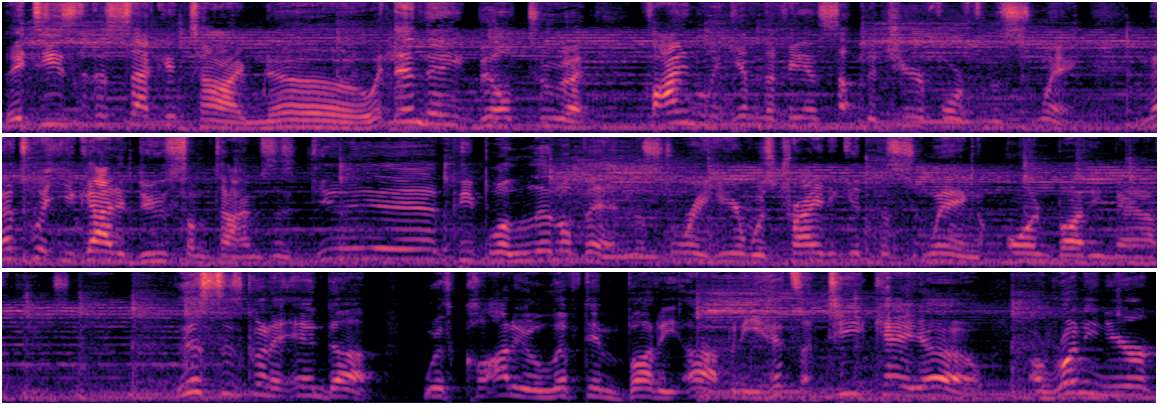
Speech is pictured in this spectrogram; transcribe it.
They teased it a second time. No. And then they built to it, finally giving the fans something to cheer for for the swing. And that's what you got to do sometimes is give people a little bit. And the story here was trying to get the swing on Buddy Matthews. This is going to end up with Claudio lifting Buddy up, and he hits a TKO, a running Euro-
